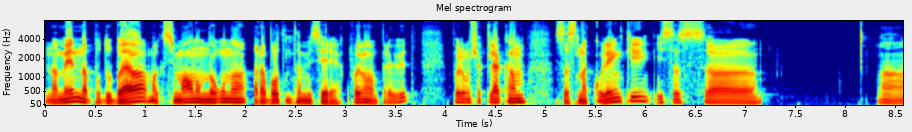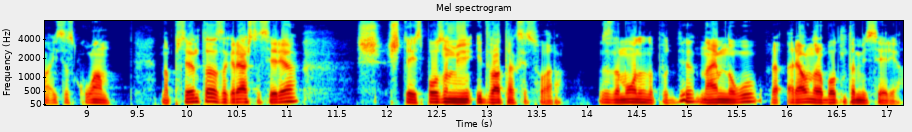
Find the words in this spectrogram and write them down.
на мен наподобява максимално много на работната ми серия. Какво имам предвид? Първо ще клякам с наколенки и с, а, а, и с колан. На последната загряваща серия ще използвам и двата аксесуара за да мога да наподобя най-много реално работната ми серия.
